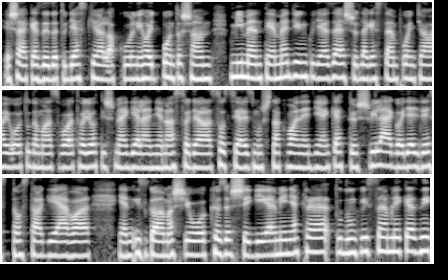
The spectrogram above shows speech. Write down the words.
és elkezdődött ugye ez kialakulni, hogy pontosan mi mentén megyünk. Ugye az elsődleges szempontja, ha jól tudom, az volt, hogy ott is megjelenjen az, hogy a szocializmusnak van egy ilyen kettős világa, hogy egyrészt nosztalgiával, ilyen izgalmas, jó közösségi élményekre tudunk visszaemlékezni,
